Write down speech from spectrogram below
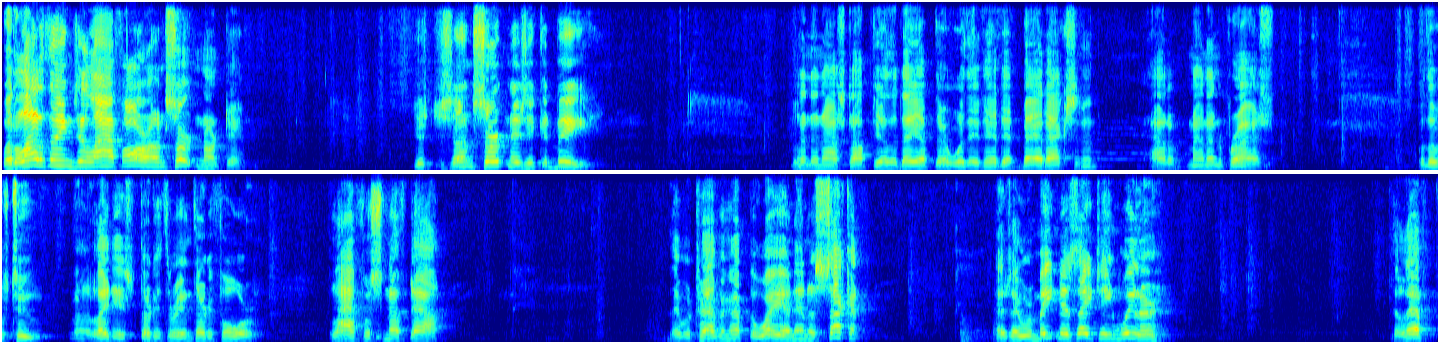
but a lot of things in life are uncertain, aren't they? Just as uncertain as it could be. Linda and I stopped the other day up there where they'd had that bad accident out of Mount Enterprise for those two uh, ladies, 33 and 34, life was snuffed out. They were traveling up the way, and in a second, as they were meeting this 18 wheeler, the left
